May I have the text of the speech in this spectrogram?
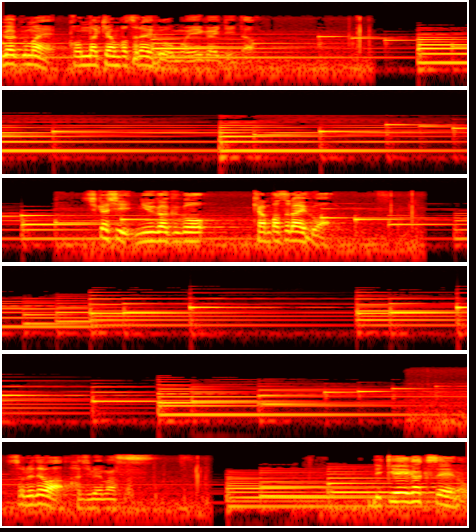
学前こんなキャンパスライフを思い描いていた。しかし入学後キャンパスライフはそれでは始めます。理系学生の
